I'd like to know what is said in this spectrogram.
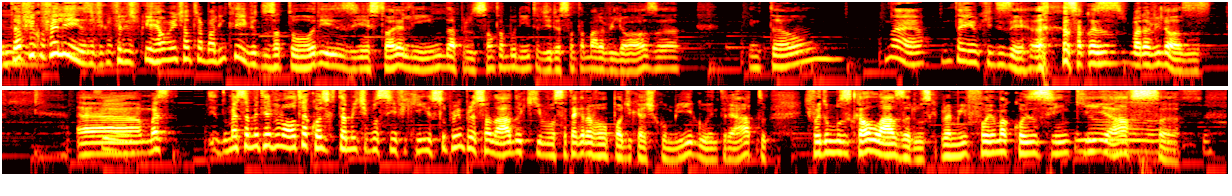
Então eu fico feliz, eu fico feliz porque realmente é um trabalho incrível dos atores e a história é linda, a produção tá bonita, a direção tá maravilhosa. Então, é, não tenho o que dizer. São coisas maravilhosas. Uh, mas, mas também teve uma outra coisa que também, tipo assim, fiquei super impressionado que você até gravou o podcast comigo, entre ato, que foi do musical Lazarus, que para mim foi uma coisa assim que, nossa. nossa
